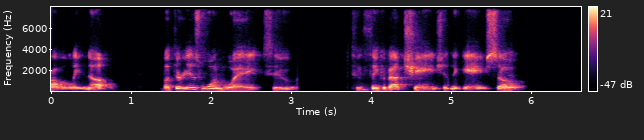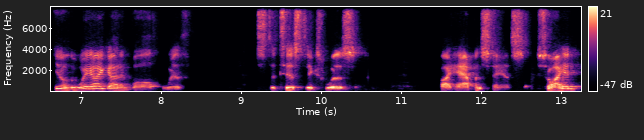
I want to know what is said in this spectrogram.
probably no. But there is one way to to think about change in the game. So you know the way i got involved with statistics was by happenstance. So i had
